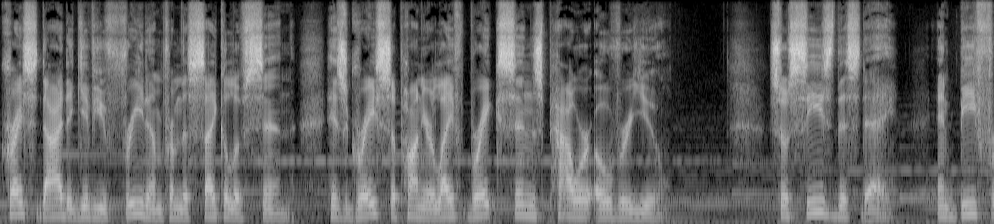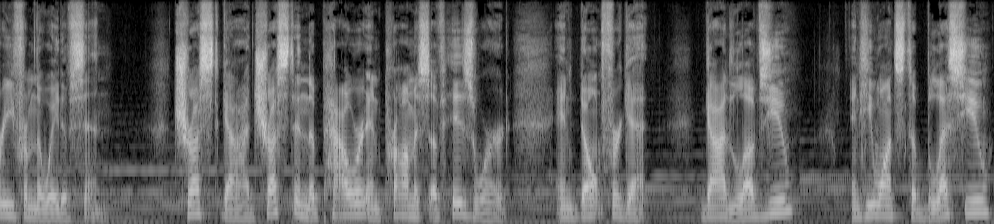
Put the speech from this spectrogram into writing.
Christ died to give you freedom from the cycle of sin. His grace upon your life breaks sin's power over you. So seize this day and be free from the weight of sin. Trust God, trust in the power and promise of His word, and don't forget God loves you and He wants to bless you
